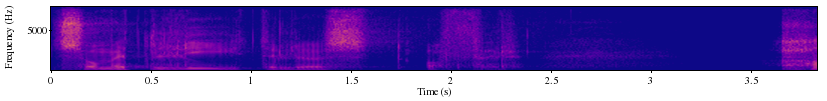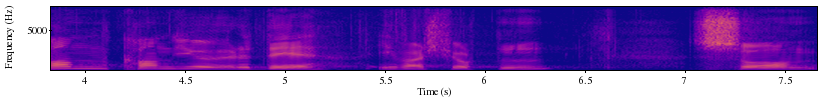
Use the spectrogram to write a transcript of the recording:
som et lyteløst offer. Han kan gjøre det i vers 14 som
